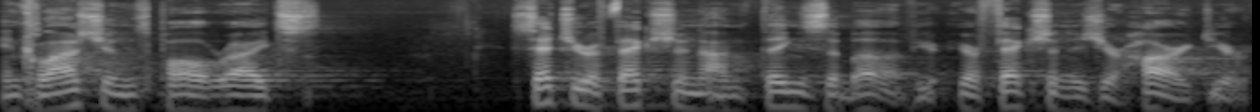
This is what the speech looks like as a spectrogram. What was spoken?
In Colossians, Paul writes, Set your affection on things above. Your, your, affection is your heart, your,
